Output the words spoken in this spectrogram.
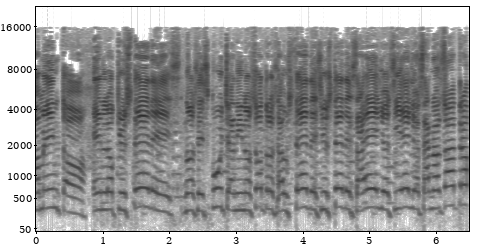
Momento, en lo que ustedes nos escuchan y nosotros a ustedes y ustedes a ellos y ellos a nosotros,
